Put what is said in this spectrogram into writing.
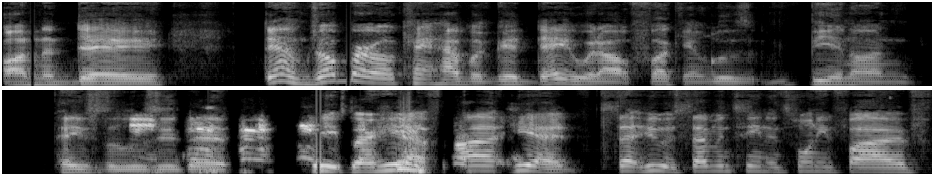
on the day. Damn, Joe Burrow can't have a good day without fucking lose being on pace to lose his day. He, but he had five he had he was 17 and 25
